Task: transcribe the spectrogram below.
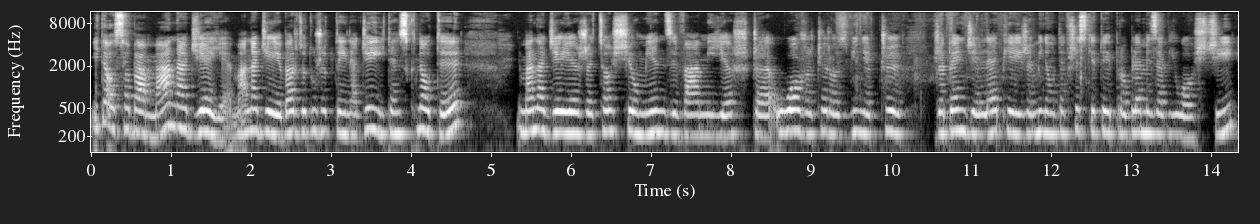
i ta osoba ma nadzieję, ma nadzieję, bardzo dużo tutaj nadziei i tęsknoty, ma nadzieję, że coś się między Wami jeszcze ułoży, czy rozwinie, czy że będzie lepiej, że miną te wszystkie tutaj problemy, zawiłości,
